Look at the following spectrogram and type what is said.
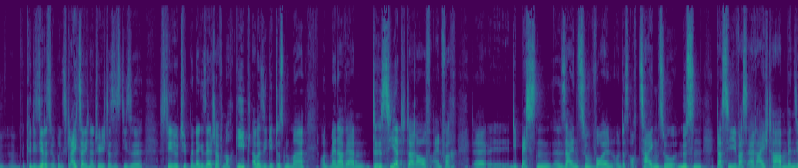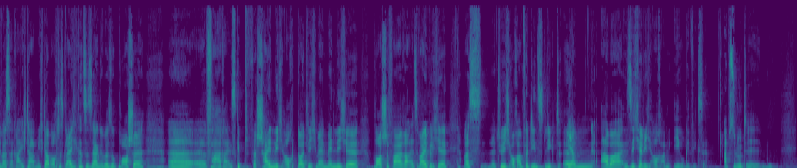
kritisiere das übrigens gleichzeitig natürlich, dass es diese Stereotypen in der Gesellschaft noch gibt, aber sie gibt es nun mal und Männer werden dressiert darauf, einfach äh, die Besten äh, sein zu wollen und das auch zeigen zu müssen, dass sie was erreicht haben, wenn sie was erreicht haben. Ich glaube auch das Gleiche kannst du sagen über so Porsche äh, äh, Fahrer. Es gibt wahrscheinlich auch deutlich mehr männliche Porsche Fahrer als weibliche, was natürlich auch am Verdienst liegt, ähm, aber sicherlich auch am Ego-Gewichse. Absolut. äh,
